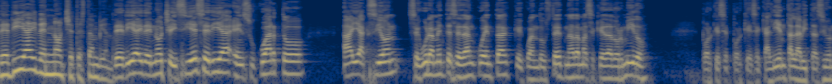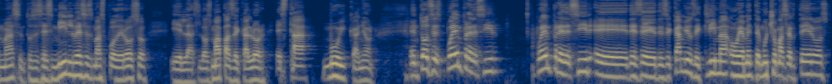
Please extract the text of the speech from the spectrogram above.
de día y de noche te están viendo. de día y de noche. Y si ese día en su cuarto hay acción, seguramente se dan cuenta que cuando usted nada más se queda dormido, porque se, porque se calienta la habitación más, entonces es mil veces más poderoso y las, los mapas de calor está muy cañón. Entonces, pueden predecir, pueden predecir eh, desde, desde cambios de clima, obviamente mucho más certeros,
